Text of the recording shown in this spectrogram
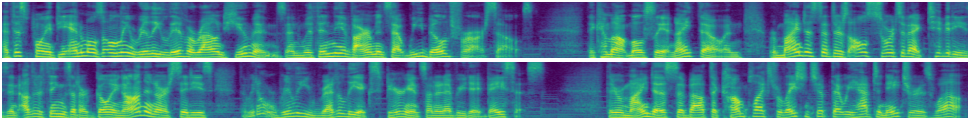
At this point, the animals only really live around humans and within the environments that we build for ourselves. They come out mostly at night, though, and remind us that there's all sorts of activities and other things that are going on in our cities that we don't really readily experience on an everyday basis. They remind us about the complex relationship that we have to nature as well.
